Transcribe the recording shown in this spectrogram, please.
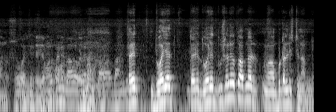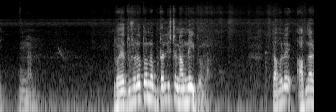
মানুষ ওই এই আমার মামা, ওই মামা। তাহলে দু হাজার তাহলে দু হাজার দু সালেও তো আপনার আহ, ভোটার লিস্টে নাম নেই। না না, দু হাজার দু সালেও তো আপনার ভোটার লিস্টে নাম নেই তো? না। তাহলে আপনার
